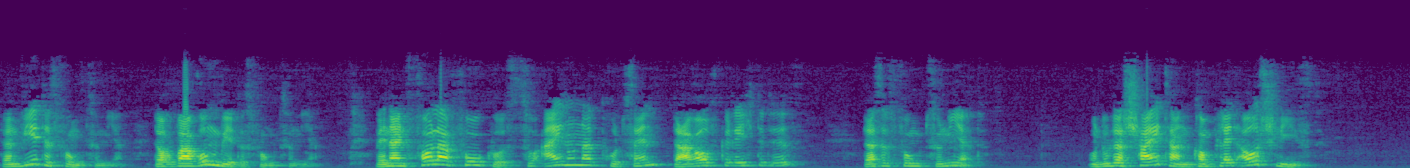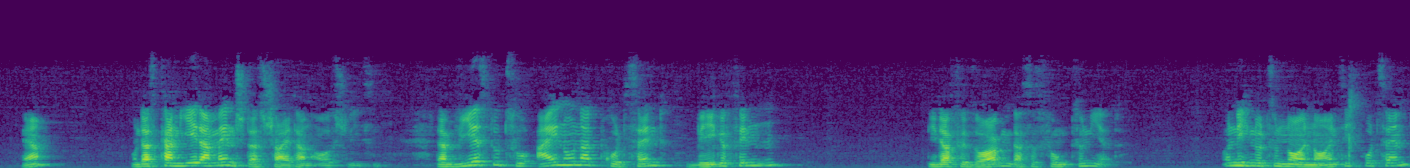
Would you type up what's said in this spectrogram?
dann wird es funktionieren. Doch warum wird es funktionieren? Wenn dein voller Fokus zu 100% darauf gerichtet ist, dass es funktioniert und du das Scheitern komplett ausschließt, ja, und das kann jeder Mensch das Scheitern ausschließen, dann wirst du zu 100% Wege finden, die dafür sorgen, dass es funktioniert. Und nicht nur zu 99%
